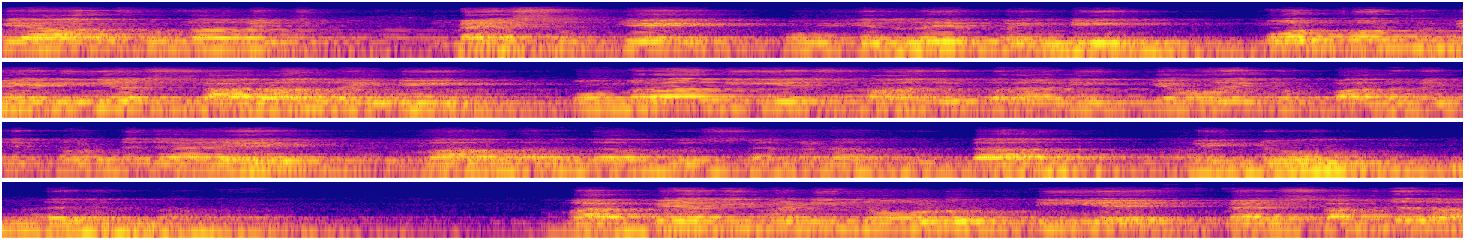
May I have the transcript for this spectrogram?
ਪਿਆਰ ਫੁੱਲਾਂ ਵਿੱਚ ਮੈਂ ਸੁੱਕੇ ਉਹ ਗਿੱਲੇ ਪੈਂਦੀ, ਉੱਠ ਉੱਠ ਮੇਰੀਆਂ ਸਾਰਾਂ ਲੈਂਦੀ, ਉਮਰਾਂ ਦੀ ਇਹ ਸਾਂਝ ਪੁਰਾਣੀ ਕਿਉਂ ਇੱਕ ਪਲ ਵਿੱਚ ਟੁੱਟ ਜਾਏ? ਮਾਂ ਵਰਗਾ ਕੋਈ ਸੰਗਣਾ ਬੂਟਾ ਮੈਨੂੰ ਨਜ਼ਰ ਨਾ ਮਾਪਿਆਂ ਦੀ ਬੜੀ ਲੋੜ ਹੁੰਦੀ ਹੈ ਮੈਂ ਸਮਝਦਾ।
